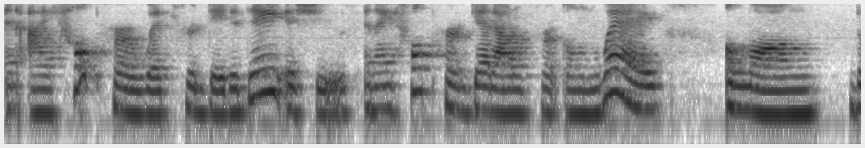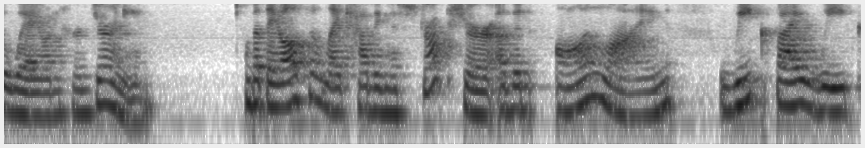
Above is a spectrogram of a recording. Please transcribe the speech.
and I help her with her day to day issues and I help her get out of her own way along the way on her journey. But they also like having the structure of an online week by week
